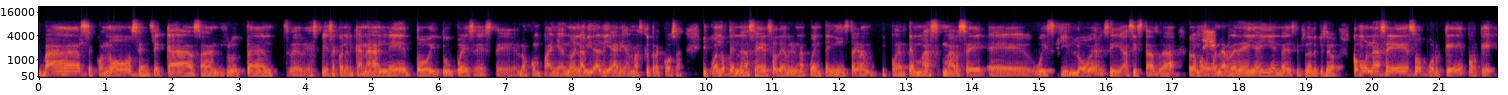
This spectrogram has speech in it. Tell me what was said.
vas, se conocen, se casan, disfrutan, empieza con el canal neto y tú pues este, lo acompañas, ¿no? En la vida diaria, más que otra cosa. ¿Y cuando te nace eso de abrir una cuenta en Instagram y ponerte más Marce eh, Whisky Lover? Si así estás, ¿verdad? Vamos sí. a poner red de ella ahí en la descripción del episodio. ¿Cómo nace eso? ¿Por qué? Porque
